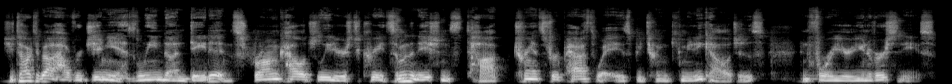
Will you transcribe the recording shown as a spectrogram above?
She talked about how Virginia has leaned on data and strong college leaders to create some of the nation's top transfer pathways between community colleges and four year universities.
